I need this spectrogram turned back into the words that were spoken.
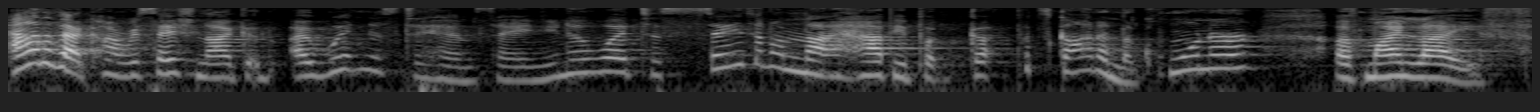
Out of that conversation, I, could, I witnessed to him saying, You know what? To say that I'm not happy put God, puts God in the corner of my life.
